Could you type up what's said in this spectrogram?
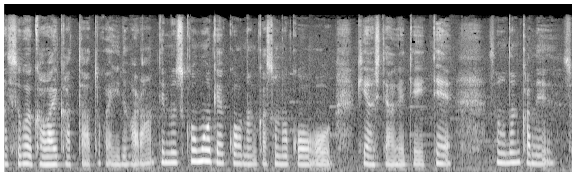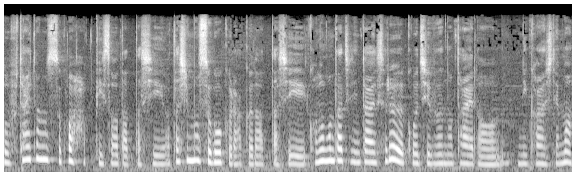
あすごい可愛かった」とか言いながらで息子も結構なんかその子をケアしてあげていてそうなんかねそう2人ともすごいハッピーそうだったし私もすごく楽だったし子供たちに対するこう自分の態度に関しても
